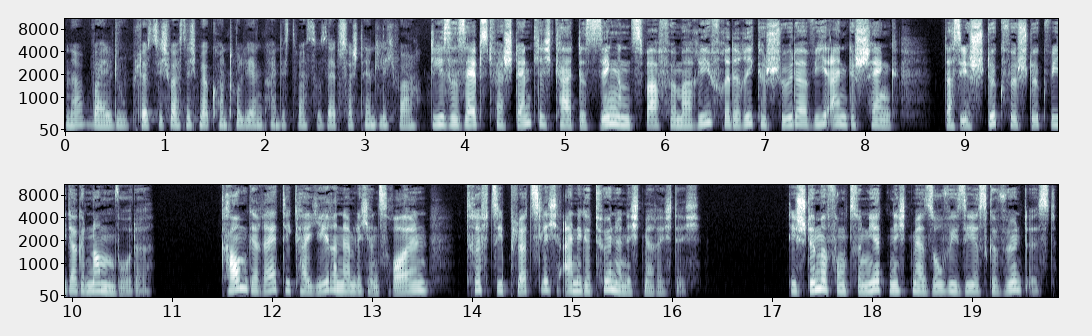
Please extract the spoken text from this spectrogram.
ne? weil du plötzlich was nicht mehr kontrollieren kanntest, was so selbstverständlich war. Diese Selbstverständlichkeit des Singens war für Marie-Friederike Schöder wie ein Geschenk, das ihr Stück für Stück wieder genommen wurde. Kaum gerät die Karriere nämlich ins Rollen, trifft sie plötzlich einige Töne nicht mehr richtig. Die Stimme funktioniert nicht mehr so, wie sie es gewöhnt ist.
